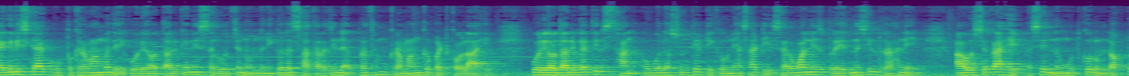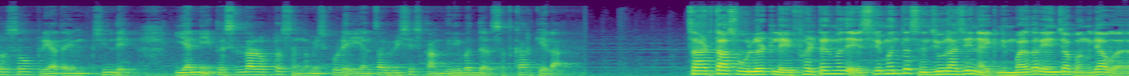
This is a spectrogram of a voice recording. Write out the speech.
ॲग्रीस्टॅग उपक्रमामध्ये कोरेगाव तालुक्याने सर्वोच्च नोंदणी करत सातारा जिल्ह्यात प्रथम क्रमांक पटकावला आहे. कोरेगाव तालुक्यातील स्थान अव्वल असून ते टिकवण्यासाठी सर्वांनीच प्रयत्नशील राहणे आवश्यक आहे असे नमूद करून डॉक्टरसह प्रियाताई शिंदे यांनी तहसीलदार डॉक्टर संगमेश कुडे यांचा विशेष कामगिरीबद्दल सत्कार केला. साठ तास उलटले फलटणमध्ये श्रीमंत संजीवराजे नाईक निंबाळकर यांच्या बंगल्यावर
